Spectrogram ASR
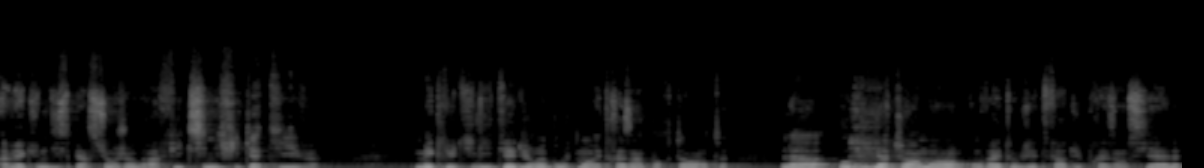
avec une dispersion géographique significative, mais que l'utilité du regroupement est très importante, là, obligatoirement, on va être obligé de faire du présentiel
